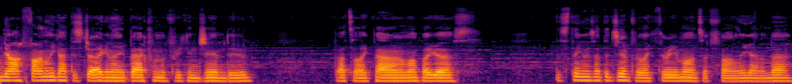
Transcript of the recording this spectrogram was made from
Yeah, I finally got this Dragonite back from the freaking gym, dude. About to, like, power him up, I guess. This thing was at the gym for, like, three months. I finally got him back.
